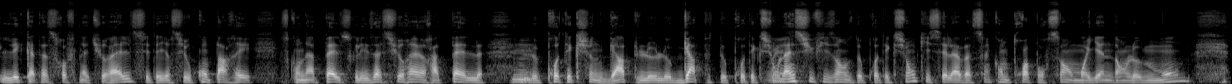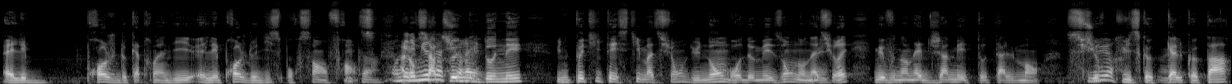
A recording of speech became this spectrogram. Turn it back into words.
les catastrophes naturelles. C'est-à-dire, si vous comparez ce qu'on appelle, ce que les assureurs appellent le protection gap, le, le gap de protection, Oui. l'insuffisance de protection, qui s'élève à 53% en moyenne dans le monde, elle est proche de 90, elle est proche de 10% en France. On est Alors, les mieux ça peut nous donner une petite estimation du nombre de maisons non Oui. assurées, mais vous n'en êtes jamais totalement sûr, Sûr. puisque quelque part,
